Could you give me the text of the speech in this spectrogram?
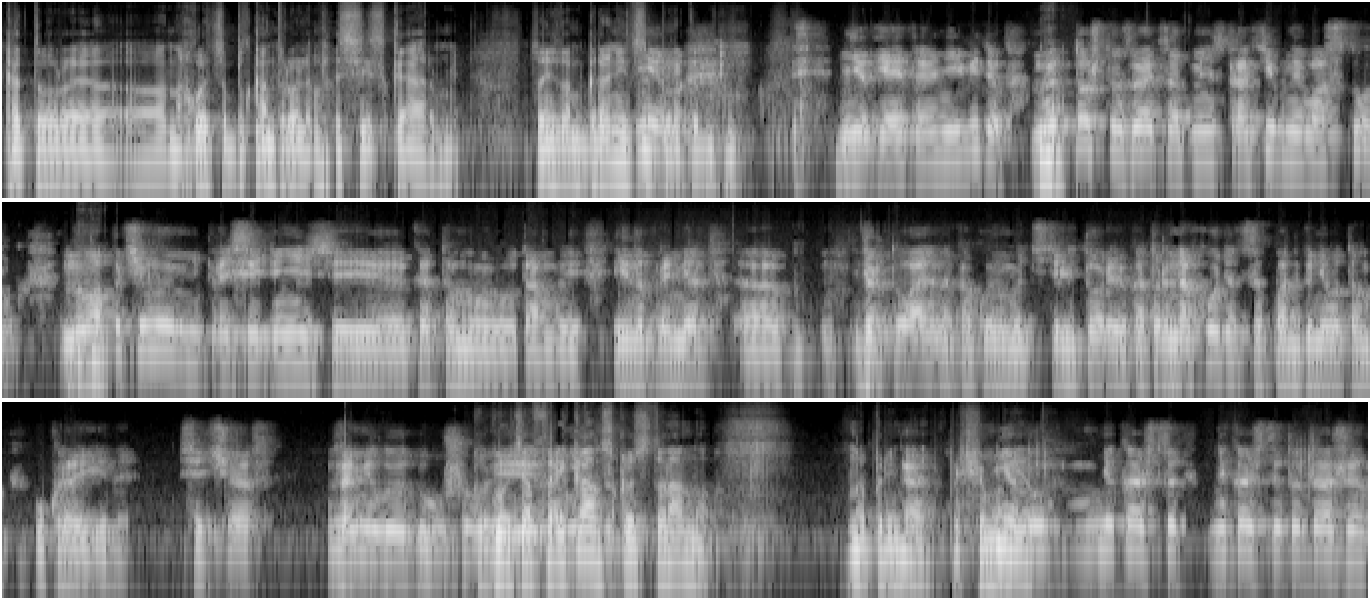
которая э, находится под контролем российской армии. Они там границы нет, перекрыты. Нет, я этого не видел. Но а. это то, что называется административный восторг. Ну а почему им не присоединить к этому там и, и например, э, виртуально какую-нибудь территорию, которая находится под гнетом Украины сейчас? За милую душу. Какую-нибудь африканскую они... страну, например. Да. Почему не, нет? Ну, мне кажется, мне кажется, это даже...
